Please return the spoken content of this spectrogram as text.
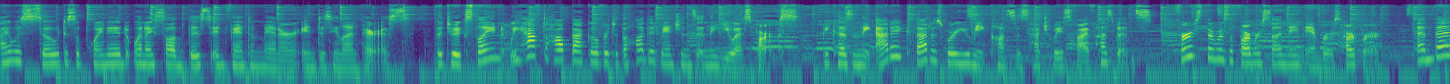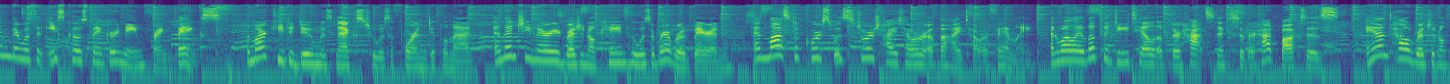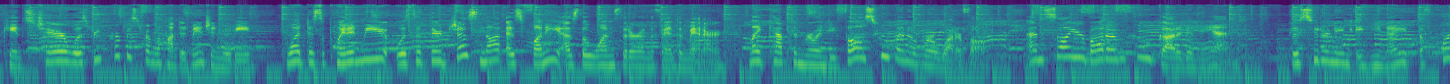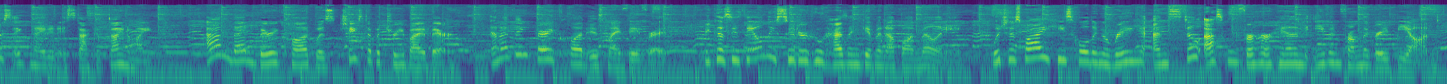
I was so disappointed when I saw this in Phantom Manor in Disneyland Paris. But to explain, we have to hop back over to the haunted mansions in the US parks. Because in the attic, that is where you meet Constance Hatchaway's five husbands. First, there was a farmer's son named Ambrose Harper. And then there was an East Coast banker named Frank Banks. The Marquis de Doom was next, who was a foreign diplomat, and then she married Reginald Kane, who was a railroad baron. And last, of course, was George Hightower of the Hightower family. And while I love the detail of their hats next to their hat boxes, and how Reginald Kane's chair was repurposed from the Haunted Mansion movie, what disappointed me was that they're just not as funny as the ones that are in the Phantom Manor, like Captain Rowan D. Falls, who went over a waterfall, and Sawyer Bottom, who got it in the end. The suitor named Iggy Knight, of course, ignited a stack of dynamite. And then Barry Claude was chased up a tree by a bear. And I think Barry Claude is my favorite, because he's the only suitor who hasn't given up on Melanie, which is why he's holding a ring and still asking for her hand even from the great beyond.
